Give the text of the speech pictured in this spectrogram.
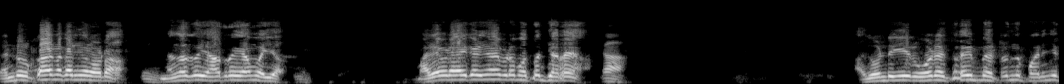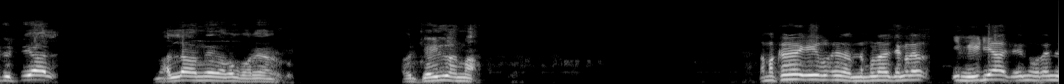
രണ്ട് ഉദ്ഘാടനം കഴിഞ്ഞ റോഡാ. ഞങ്ങൾക്ക് യാത്ര ചെയ്യാൻ വയ്യ. മഴ ഇവിടെ ആയി കഴിഞ്ഞാൽ ഇവിടെ മൊത്തം ചെറയാ. ആ. അതുകൊണ്ട് ഈ റോഡ് എത്രയും പെട്ടെന്ന് പണിഞ്ഞ് കിട്ടിയാൽ നല്ലതെന്നേ നമുക്ക് പറയാനുള്ളൂ. അവർ ചെയ്തു തന്ന. നമുക്ക് ഈ നമ്മൾ ഞങ്ങൾ ഈ മീഡിയ എന്ന് പറയുന്ന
